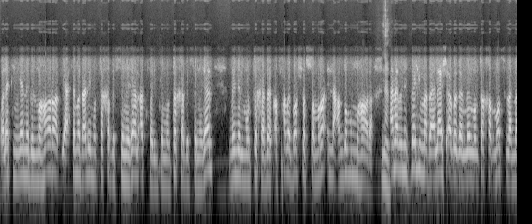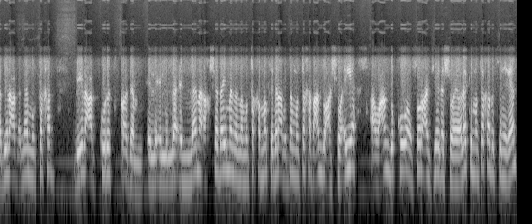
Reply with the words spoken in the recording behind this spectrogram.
ولكن جانب المهارة بيعتمد عليه منتخب السنغال أكثر. يمكن منتخب السنغال من المنتخبات. أصحاب البشره السمراء اللي عندهم مهارة. نعم. أنا بالنسبة لي ما بقلاش ابدا من منتخب مصر لما بيلعب أمام منتخب بيلعب كرة قدم. اللي, اللي, اللي أنا اخشى دايما لما منتخب مصر بيلعب قدام منتخب عنده عشوائية أو عنده قوة وسرعة زيادة شوية. ولكن منتخب السنغال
